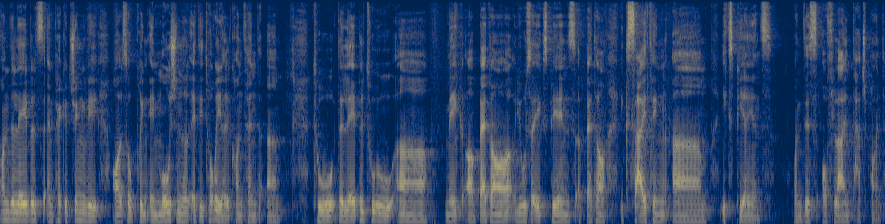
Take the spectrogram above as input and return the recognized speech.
on the labels and packaging, we also bring emotional editorial content um, to the label to uh, make a better user experience, a better exciting um, experience on this offline touchpoint.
